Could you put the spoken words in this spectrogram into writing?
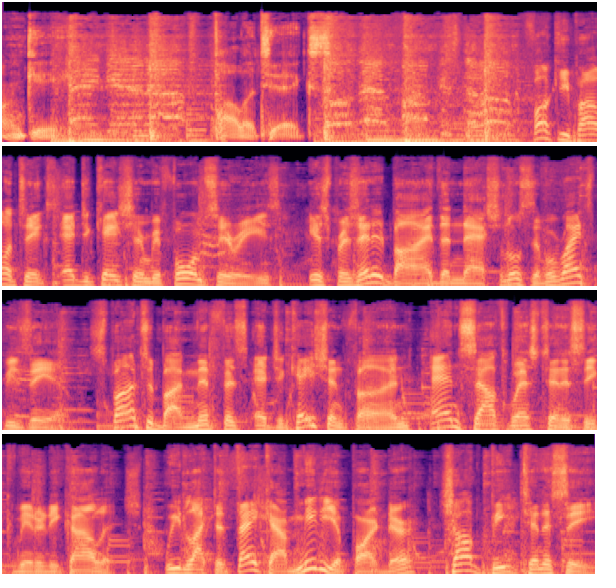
Funky Politics. Funky Politics Education Reform Series is presented by the National Civil Rights Museum, sponsored by Memphis Education Fund and Southwest Tennessee Community College. We'd like to thank our media partner, Chalkbeat Tennessee.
